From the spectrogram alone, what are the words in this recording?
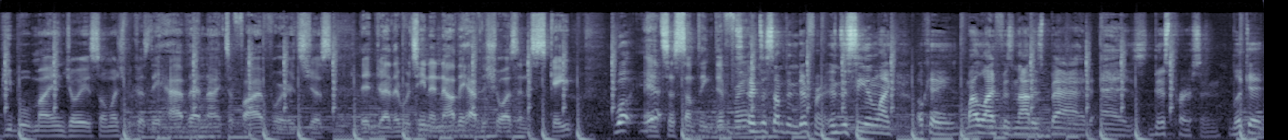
people might enjoy it so much because they have that nine to five where it's just they drive their routine, and now they have the show as an escape well, yeah. into something different. into something different. Into seeing like okay my life is not as bad as this person. Look at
